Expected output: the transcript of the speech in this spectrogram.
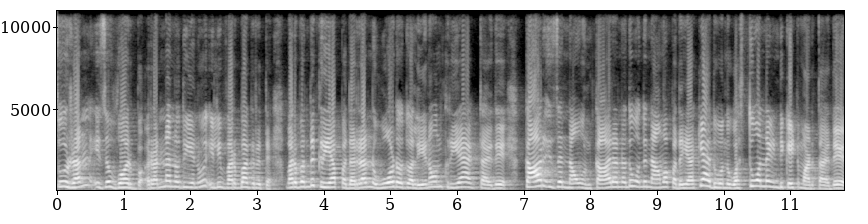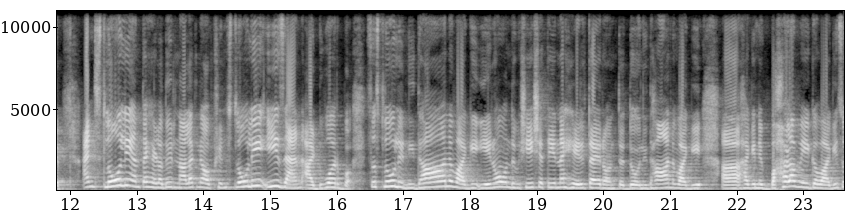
So run is a verb run ಅನ್ನೋದು ಏನು? ಇಲ್ಲಿ ವರ್ಬ್ ಆಗಿರುತ್ತೆ. ವರ್ಬ್ ಅಂದ್ರೆ ಕ್ರಿಯಾಪದ. ರನ್ ಓಡೋದು ಅಲ್ಲಿ ಏನೋ ಒಂದು ಕ್ರಿಯೆ ಆಗ್ತಾ ಇದೆ. Car is a noun car ಅನ್ನೋದು ಒಂದು ನಾಮಪದ. ಯಾಕೆ ಅದು ಒಂದು ವಸ್ತುವನ್ನು ಇಂಡಿಕೇಟ್ ಮಾಡ್ತಾ ಇದೆ? ಆ್ಯಂಡ್ ಸ್ಲೋಲಿ ಅಂತ ಹೇಳೋದು ಇಲ್ಲಿ ನಾಲ್ಕನೇ option slowly is an adverb so slowly ನಿಧಾನವಾಗಿ ಏನೋ ಒಂದು ವಿಶೇಷತೆಯನ್ನು ಹೇಳ್ತಾ ಇರೋವಂಥದ್ದು ನಿಧಾನವಾಗಿ ಹಾಗೆಯೇ ಬಹಳ ವೇಗವಾಗಿ. ಸೊ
